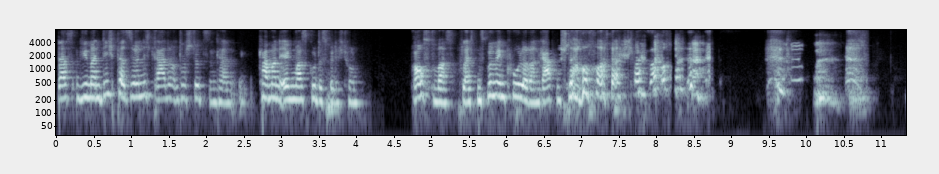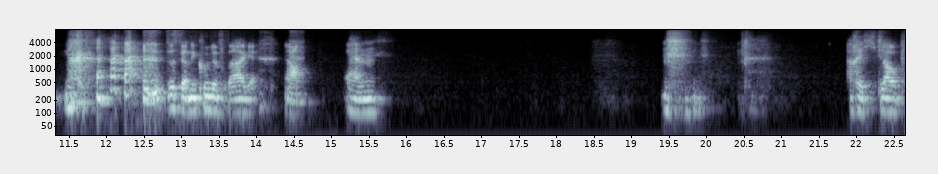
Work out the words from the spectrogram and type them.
das, wie man dich persönlich gerade unterstützen kann? Kann man irgendwas Gutes für dich tun? Brauchst du was? Vielleicht ein Swimmingpool oder einen Gartenschlauch oder ich weiß auch. das ist ja eine coole Frage. Ja. Ähm. Ach, ich glaube,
